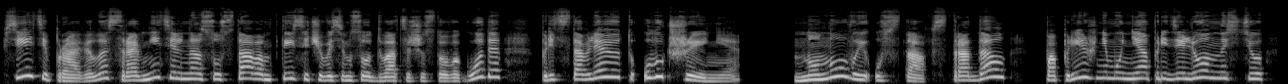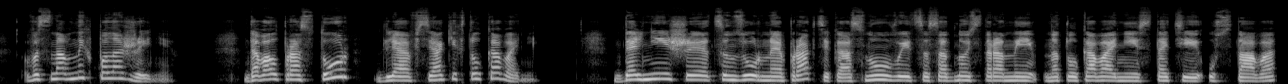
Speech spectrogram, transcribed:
Все эти правила, сравнительно с уставом 1826 года, представляют улучшение, но новый устав страдал по-прежнему неопределенностью в основных положениях, давал простор для всяких толкований. Дальнейшая цензурная практика основывается, с одной стороны, на толковании статей устава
